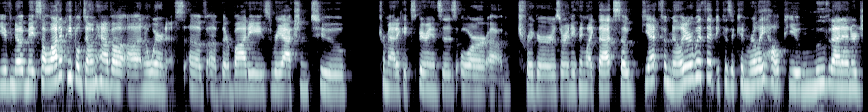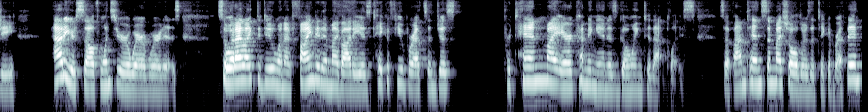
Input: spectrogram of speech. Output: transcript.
you've made so a lot of people don't have a, an awareness of, of their body's reaction to traumatic experiences or um, triggers or anything like that so get familiar with it because it can really help you move that energy out of yourself once you're aware of where it is so what I like to do when I find it in my body is take a few breaths and just pretend my air coming in is going to that place. So if I'm tense in my shoulders, I take a breath in,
